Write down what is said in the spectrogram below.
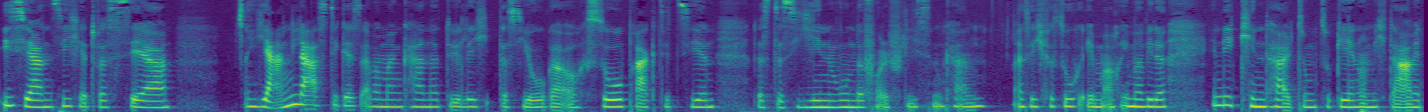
ist ja an sich etwas sehr Yang-lastiges, aber man kann natürlich das Yoga auch so praktizieren, dass das Yin wundervoll fließen kann. Also ich versuche eben auch immer wieder in die Kindhaltung zu gehen und mich da mit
